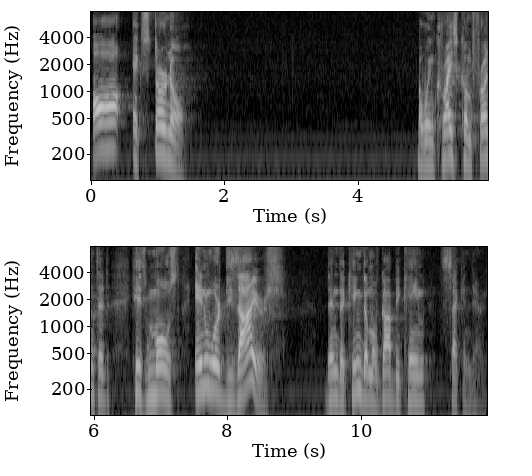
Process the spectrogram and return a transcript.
all external. But when Christ confronted his most inward desires, then the kingdom of God became secondary.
